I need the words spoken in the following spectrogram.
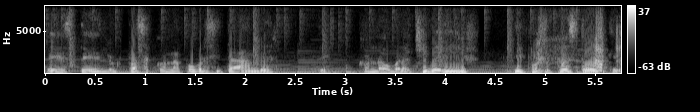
Este, lo que pasa con la pobrecita Amber, este, con la overachiever Eve, y por supuesto que...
